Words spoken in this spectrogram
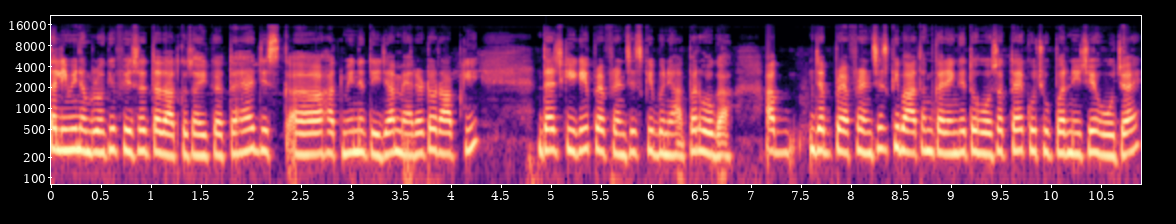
तलीमी नंबरों की फ़ीसद तादाद को ज़ाहिर करता है जिसका हतमी नतीजा मेरिट और आपकी दर्ज की गई प्रेफरेंसेस की बुनियाद पर होगा। अब जब प्रेफरेंसेस की बात हम करेंगे तो हो सकता है कुछ ऊपर नीचे हो जाए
